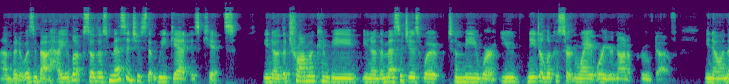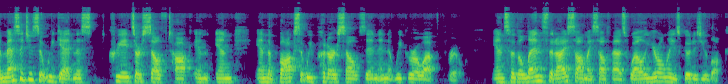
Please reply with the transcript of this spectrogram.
um, but it was about how you look. So those messages that we get as kids, you know, the trauma can be, you know, the messages were to me were you need to look a certain way or you're not approved of, you know, and the messages that we get in this creates our self-talk and and and the box that we put ourselves in and that we grow up through. And so the lens that I saw myself as, well, you're only as good as you look.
